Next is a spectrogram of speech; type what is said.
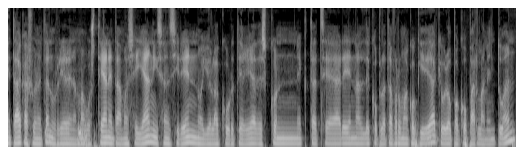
eta kasu honetan urriaren amabostean eta amaseian izan ziren Oiolako urtegia deskonektatzearen aldeko plataformako kideak Europako Parlamentuan,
